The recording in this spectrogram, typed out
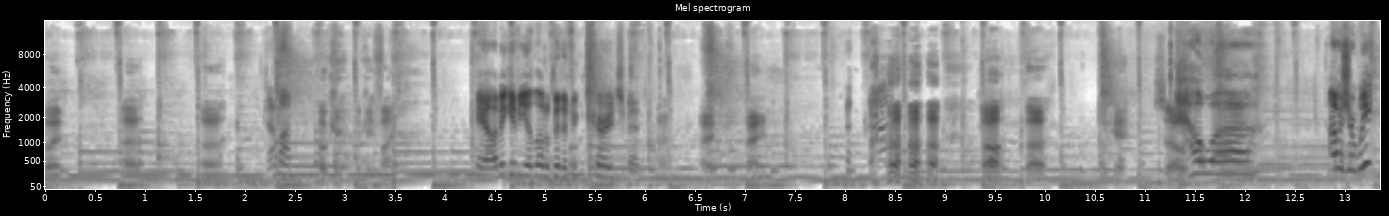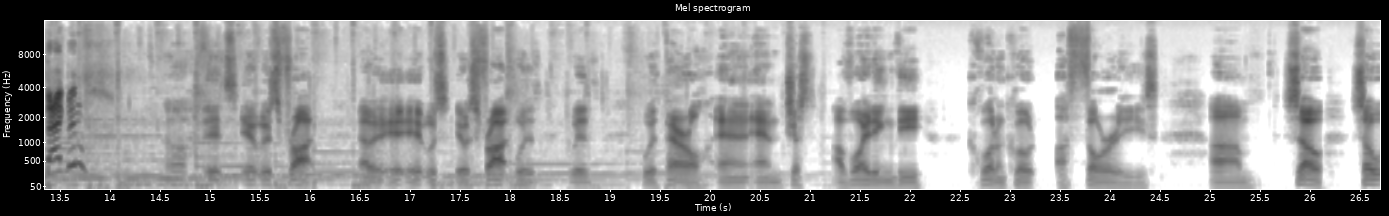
but, uh, uh. Come on. Okay. Okay. Fine. Here, let me give you a little bit of encouragement. All right. All right. oh. Uh. Okay. So. How uh, how was your week, Bagman? Oh, it's it was fraught. Uh, it, it was it was fraught with with with peril and and just avoiding the quote unquote authorities. Um. So so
